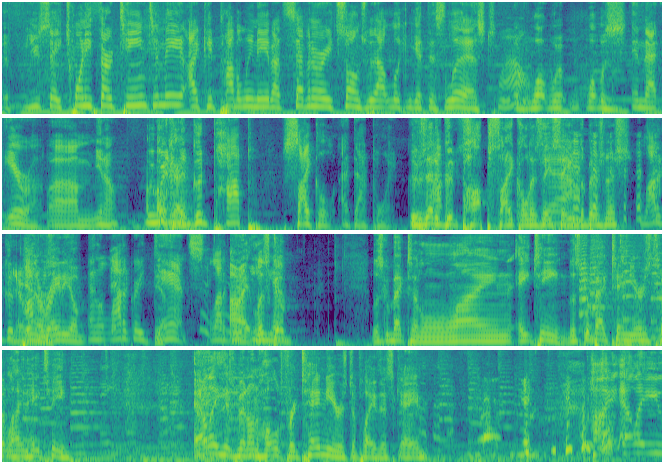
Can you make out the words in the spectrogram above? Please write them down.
If you say 2013 to me, I could probably name about seven or eight songs without looking at this list Wow. of what what was in that era. Um, you know, we were Okay. in a good pop cycle at that point. Was that a good music. pop cycle, as they say in the business? A lot of good In pop the radio. and a lot of great dance. A lot of All great right, let's go. Let's go back to line 18. Let's go back 10 years to line 18. Ellie has been on hold for 10 years to play this game. Hi, Ellie.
